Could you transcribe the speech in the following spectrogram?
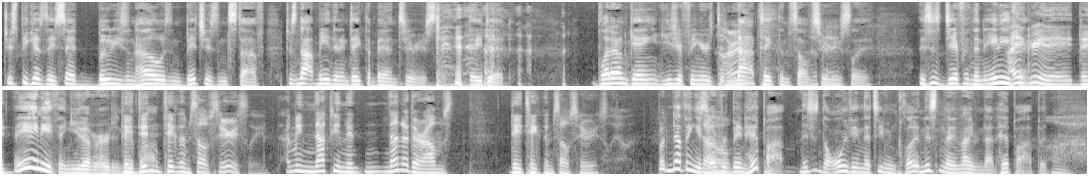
Just because they said booties and hoes and bitches and stuff does not mean they didn't take the band seriously. they did. Bloodhound Gang, Use Your Fingers did All not take themselves Okay. seriously. This is different than anything. I agree. They they, Anything you've ever heard in they hip-hop. didn't take themselves seriously. I mean, nothing. None of their albums they take themselves seriously on. But nothing has So- ever been hip hop. This is the only thing that's even close. And this is not even that hip hop, but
